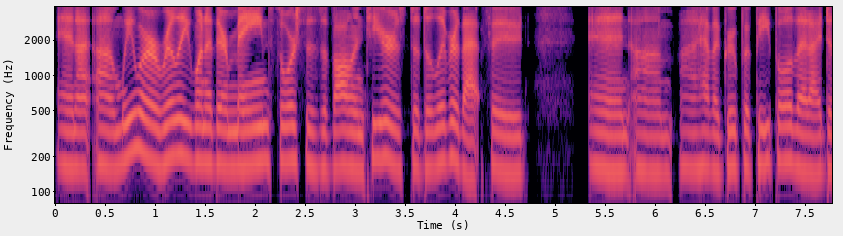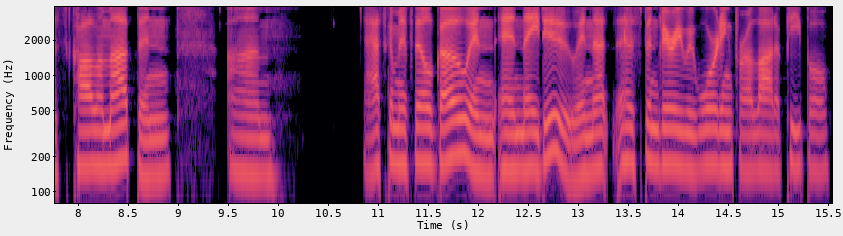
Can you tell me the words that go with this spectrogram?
And we were really one of their main sources of volunteers to deliver that food and um, I have a group of people that I just call them up and um, ask them if they'll go, and and they do, and that has been very rewarding for a lot of people.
